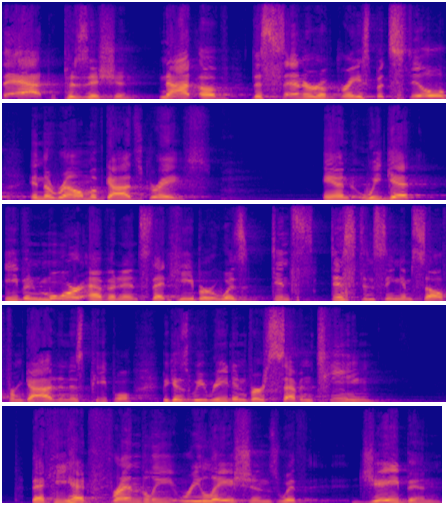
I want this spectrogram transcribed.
that position, not of the center of grace, but still in the realm of God's grace. And we get even more evidence that Heber was dis- distancing himself from God and his people because we read in verse 17 that he had friendly relations with Jabin,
